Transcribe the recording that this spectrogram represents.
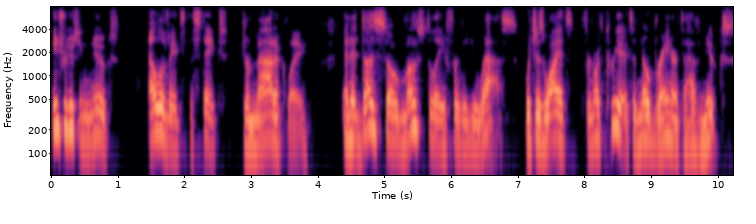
Introducing nukes elevates the stakes dramatically. And it does so mostly for the US, which is why it's for North Korea, it's a no brainer to have nukes.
